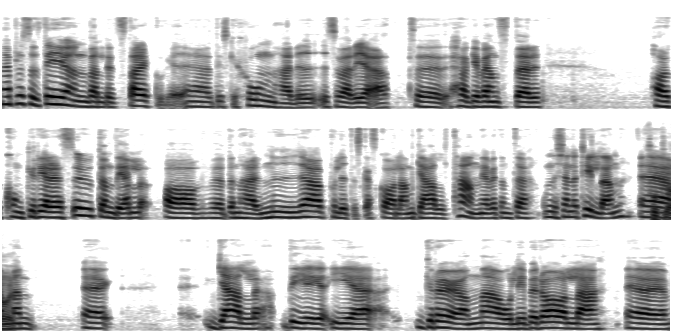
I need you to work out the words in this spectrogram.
Nej, precis. Det är ju en väldigt stark eh, diskussion här i, i Sverige att eh, höger-vänster har konkurrerats ut en del av den här nya politiska skalan Galtan. Jag vet inte om ni känner till den. Eh, men eh, Gall, det är gröna och liberala eh,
